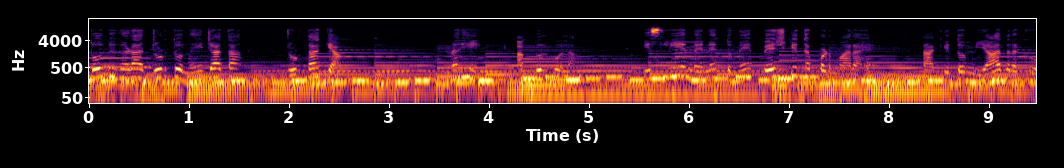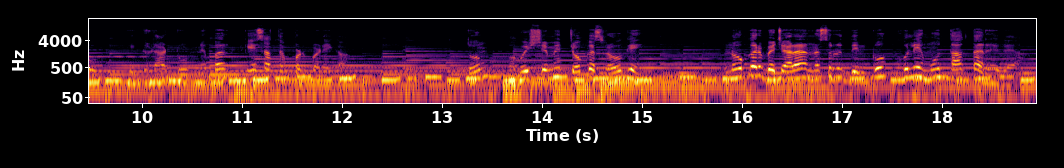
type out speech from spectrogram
तो भी घड़ा जुड़ तो नहीं जाता। जुड़ता क्या? नहीं, अब्दुल बोला। इसलिए मैंने तुम्हें पेश के थप्पड़ मारा है। ताकि तुम याद रखो कि घड़ा टूटने पर कैसा थप्पड़ पड़ेगा। तुम भविष्य में चौकस रहोगे। नौकर बेचारा नसरुद्दीन को खुले मुँह ताकता रह गया।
